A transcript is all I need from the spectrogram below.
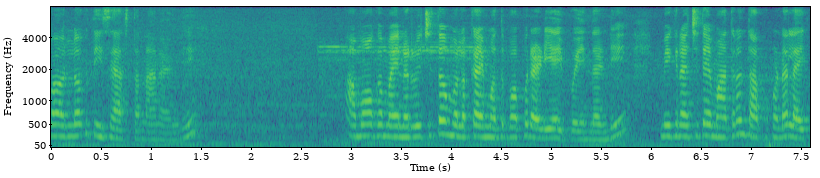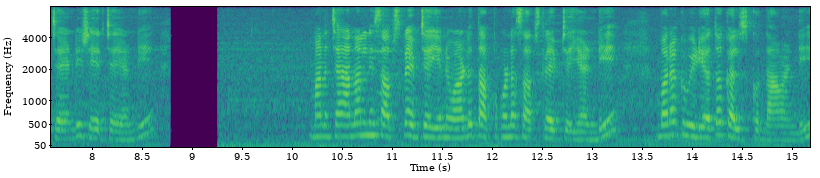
బౌల్లోకి తీసేస్తున్నానండి. అమోఘమైన రుచితో ములక్కాయ ముద్దపప్పు రెడీ అయిపోయిందండి. మీకు నచ్చితే మాత్రం తప్పకుండా లైక్ చేయండి షేర్ చేయండి. మన ఛానల్ని సబ్స్క్రైబ్ చేయని వాళ్ళు తప్పకుండా సబ్స్క్రైబ్ చేయండి. మరొక వీడియోతో కలుసుకుందామండి.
